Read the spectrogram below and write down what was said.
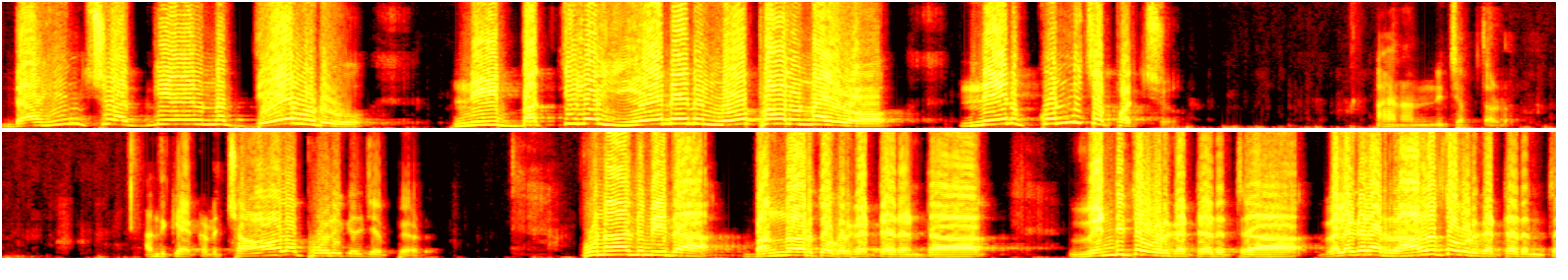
దహించు అగ్ని అయి ఉన్న దేవుడు నీ భక్తిలో ఏమేమి లోపాలు ఉన్నాయో నేను కొన్ని చెప్పచ్చు. ఆయన అన్ని చెప్తాడు. అందుకే అక్కడ చాలా పోలికలు చెప్పాడు. పునాది మీద బంగారుతో ఒకరు కట్టారంట వెండితో ఒకడు కట్టాడట వెలగల రాళ్ళతో ఒకడు కట్టాడంట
